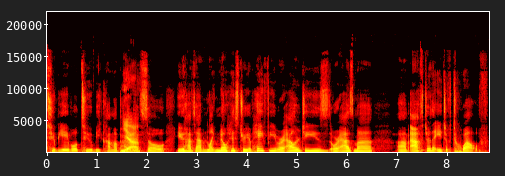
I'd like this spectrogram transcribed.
to be able to become a pilot. Yeah. So you have to have like no history of hay fever, allergies, or asthma um, after the age of 12.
